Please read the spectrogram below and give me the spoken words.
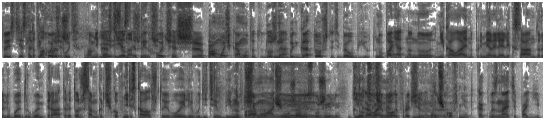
То есть, если Это ты плохой хочешь, путь. Вам не кажется, что если ты ошибочен? хочешь э, помочь кому-то, ты должен Да. быть готов, что тебя убьют. Ну, понятно, но Николай, например, или Александр, любой другой император, и тот же самый Горчаков не рисковал, что его или его детей убьют. Ну, Неправда. почему? Они- Почему же они служили? Николай, Горчаков? между прочим, Нет. Горчаков нет. как вы знаете, погиб,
